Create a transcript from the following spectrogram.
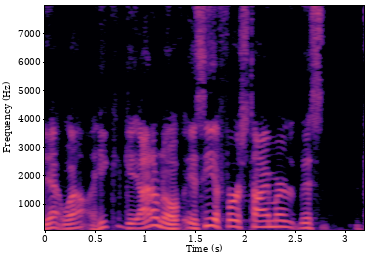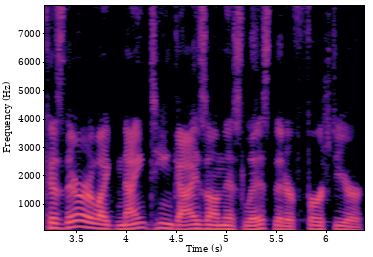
Yeah, well, he could get I don't know if is he a first timer this cuz there are like 19 guys on this list that are first year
